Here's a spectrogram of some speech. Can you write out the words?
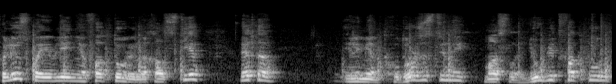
Плюс появление фактуры на холсте – это элемент художественный, масло любит фактуру,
